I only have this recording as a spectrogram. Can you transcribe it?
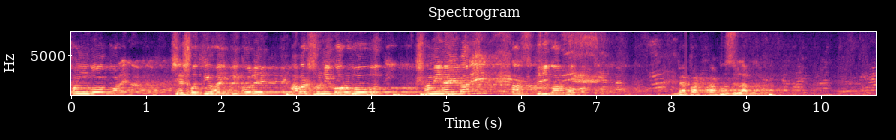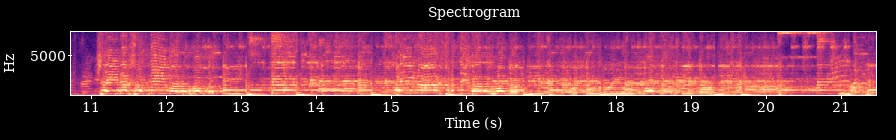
সঙ্গ করে না। সে সতী হয় কি করে? আবার শুনি গর্ভবতী। স্বামী নাই বাড়ি, তার স্ত্রী গর্ভবতী। ব্যাপারটা বুঝলাম সেই না সতী গর্ভবতী। নামের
